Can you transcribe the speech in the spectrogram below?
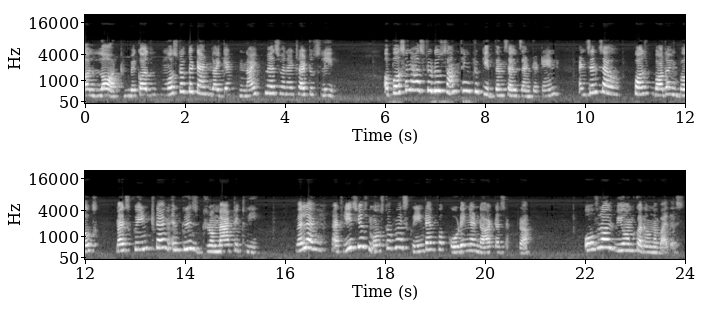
a lot because most of the times I get nightmares when I try to sleep. A person has to do something to keep themselves entertained, and since I paused bothering books, my screen time increased dramatically. Well, I at least use most of my screen time for coding and art, etc. Overall view on coronavirus.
